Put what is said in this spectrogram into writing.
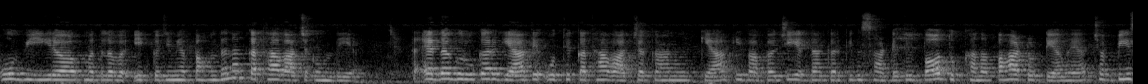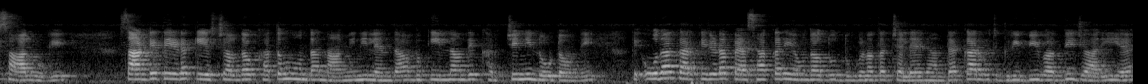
ਉਹ ਵੀਰ, ਮਤਲਬ ਇੱਕ ਜਿਵੇਂ ਆਪਾਂ ਹੁੰਦਾ ਨਾ ਕਥਾਵਾਚਕ ਹੁੰਦੇ ਆ, ਤਾਂ ਐਦਾਂ ਗੁਰੂ ਘਰ ਗਿਆ ਤੇ ਉੱਥੇ ਕਥਾਵਾਚਕਾਂ ਨੂੰ ਕਿਹਾ ਕਿ ਬਾਬਾ ਜੀ ਐਦਾਂ ਕਰਕੇ ਵੀ ਸਾਡੇ ਤੇ ਬਹੁਤ ਦੁੱਖਾਂ ਦਾ ਪਹਾੜ ਟੁੱਟਿਆ ਹੋਇਆ 26 ਸਾਲ ਹੋ ਗਏ। ਸਾਡੇ ਤੇ ਜਿਹੜਾ ਕੇਸ ਚੱਲਦਾ ਉਹ ਖਤਮ ਹੋਣ ਦਾ ਨਾਮ ਹੀ ਨਹੀਂ ਲੈਂਦਾ, ਵਕੀਲਾਂ ਦੇ ਖਰਚੇ ਨਹੀਂ ਲੋਟ ਆਉਂਦੇ, ਤੇ ਉਹਦਾ ਕਰਕੇ ਜਿਹੜਾ ਪੈਸਾ ਘਰੇ ਆਉਂਦਾ ਉਦੋਂ ਦੁੱਗਣਾ ਤਾਂ ਚੱਲਿਆ ਜਾਂਦਾ ਘਰ ਵਿੱਚ ਗਰੀਬੀ ਵੱਧਦੀ ਜਾ ਰਹੀ ਹੈ,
